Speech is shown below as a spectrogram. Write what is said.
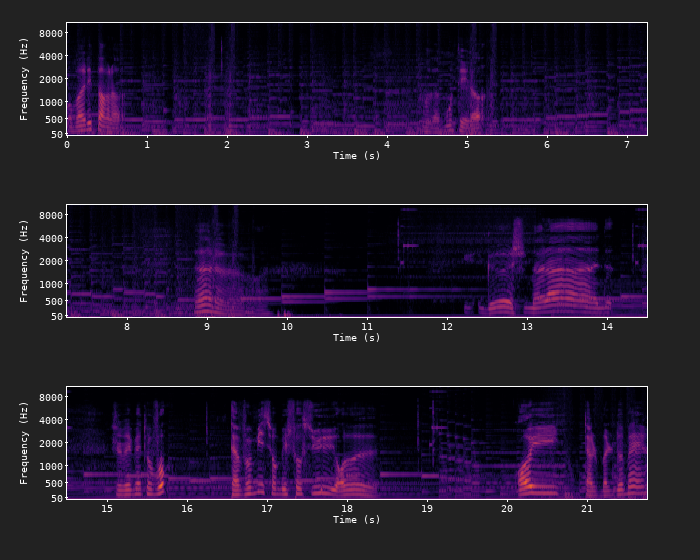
On va aller par là. On va monter là. Alors... Gueux, je suis malade. Je vais bientôt vomir. T'as vomi sur mes chaussures. euh. Oui, t'as le mal de mer.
